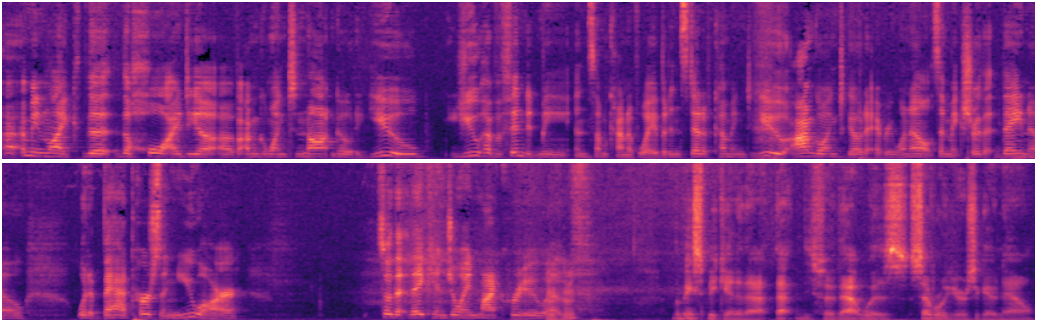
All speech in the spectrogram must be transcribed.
I I mean like the the whole idea of I'm going to not go to you, you have offended me in some kind of way, but instead of coming to you, I'm going to go to everyone else and make sure that they know what a bad person you are so that they can join my crew of Let me speak into that. That so that was several years ago now.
